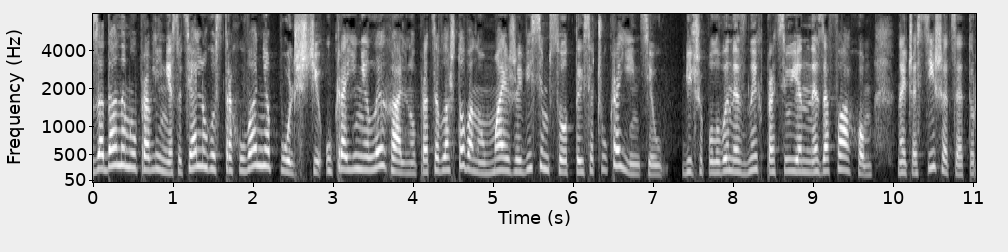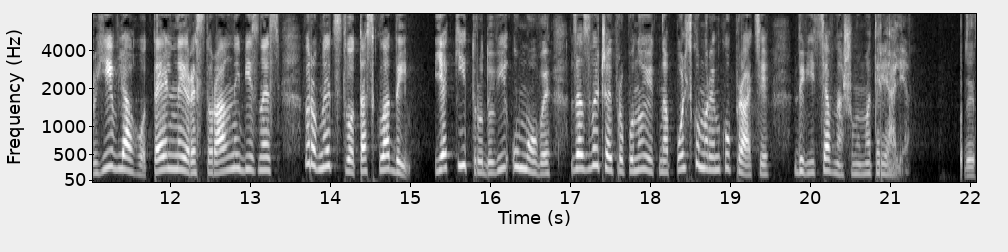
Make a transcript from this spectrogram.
За даними управління соціального страхування Польщі, Україні легально працевлаштовано майже 800 тисяч українців. Більше половини з них працює не за фахом. Найчастіше це торгівля, готельний, ресторанний бізнес, виробництво та склади. Які трудові умови зазвичай пропонують на польському ринку праці? Дивіться в нашому матеріалі. Ходив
